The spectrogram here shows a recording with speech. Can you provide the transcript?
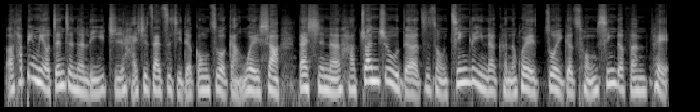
呃，他并没有真正的离职，还是在自己的工作岗位上，但是呢，他专注的这种精力呢，可能会做一个重新的分配，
